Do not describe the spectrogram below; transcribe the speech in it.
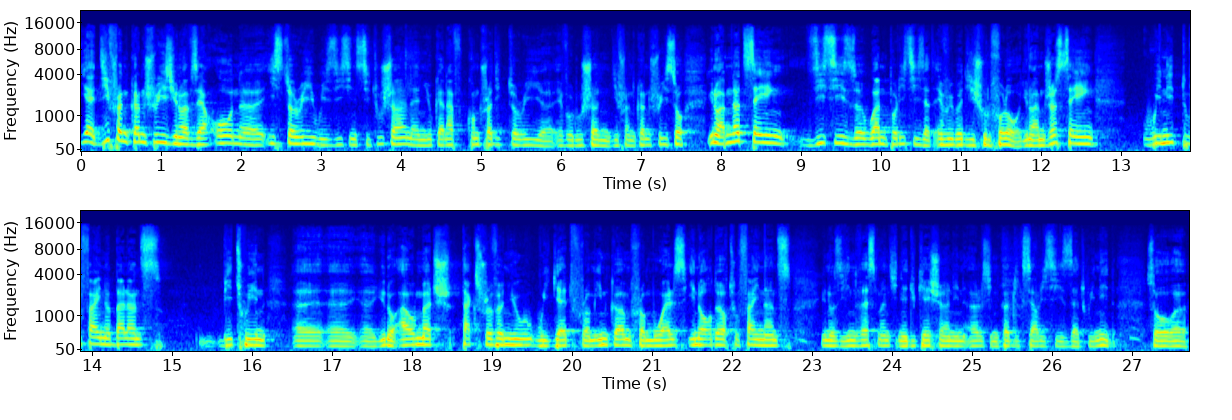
yeah, different countries, you know, have their own uh, history with this institution, and you can have contradictory uh, evolution in different countries. So, you know, I'm not saying this is uh, one policy that everybody should follow. You know, I'm just saying we need to find a balance between, uh, uh, uh, you know, how much tax revenue we get from income, from wealth, in order to finance, you know, the investment in education, in health, in public services that we need. So, uh,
